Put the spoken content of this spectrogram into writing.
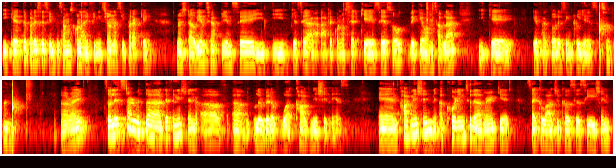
¿Y qué te parece si empezamos con la definición así para que nuestra audiencia piense y, empiece a, reconocer qué es eso, de qué vamos a hablar y qué, qué factores incluye eso? So funny. All right. So let's start with the definition of um, a little bit of what cognition is. And cognition, according to the American Psychological Association,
